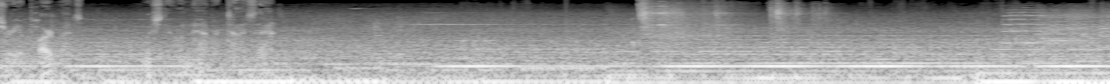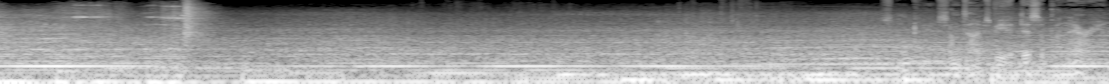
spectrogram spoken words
luxury apartments. Wish they wouldn't advertise that. Sometimes be a disciplinarian.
